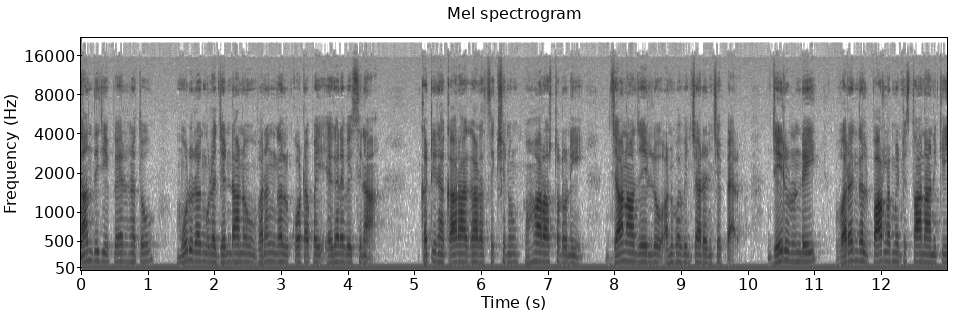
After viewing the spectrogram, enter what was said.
గాంధీజీ ప్రేరణతో మూడు రంగుల జెండాను వరంగల్ కోటపై ఎగరవేసిన కఠిన కారాగార శిక్షను మహారాష్ట్రలోని జానా జైల్లో అనుభవించాడని చెప్పారు. జైలు నుండి వరంగల్ పార్లమెంటు స్థానానికి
